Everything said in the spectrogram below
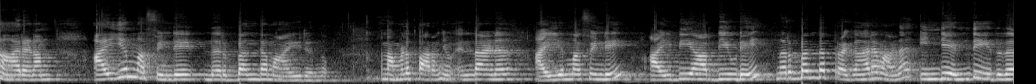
കാരണം ഐ എം എഫിന്റെ നിർബന്ധമായിരുന്നു. നമ്മൾ പറഞ്ഞു എന്താണ് ഐ എം എഫിന്റെയും ഐ ബി ആർ ഡിയുടെയും നിർബന്ധ പ്രകാരമാണ് ഇന്ത്യ എന്ത് ചെയ്തത്?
